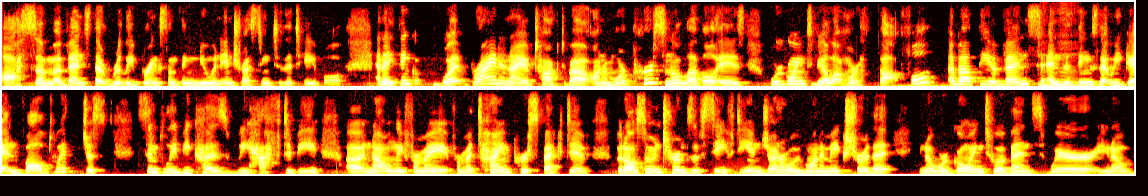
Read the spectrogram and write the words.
awesome events that really bring something new and interesting to the table. And I think what Brian and I have talked about on a more personal level is we're going to be a lot more thoughtful about the events and the Mhm. things that we get involved with, just simply because we have to be, uh, not only from a from a time perspective, but also in terms of safety in general. We want to make sure that you know we're going to events where you know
